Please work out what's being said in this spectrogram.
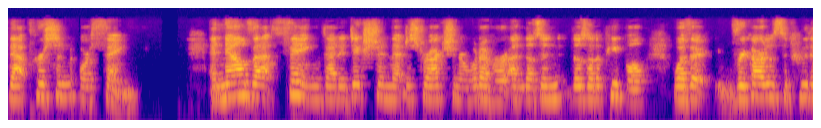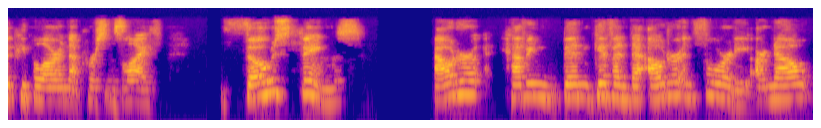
that person or thing. And now that thing, that addiction, that distraction, or whatever, and those those other people, whether regardless of who the people are in that person's life, those things, outer having been given the outer authority, are now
